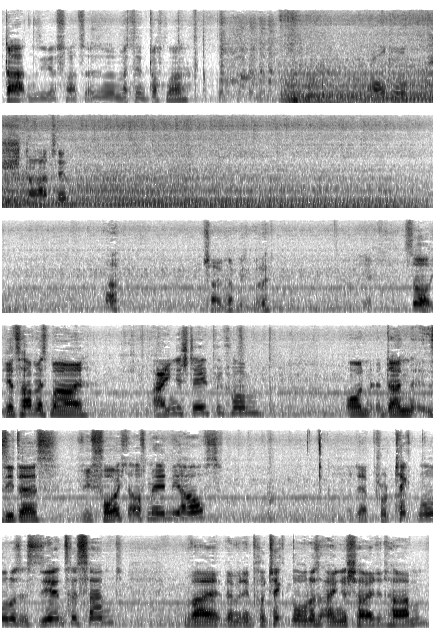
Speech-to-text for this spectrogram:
starten Sie Ihr Fahrzeug. Also wir machen dann doch mal Auto starten. Ah, Schein habe ich, oder? So, jetzt haben wir es mal eingestellt bekommen und dann sieht das wie feucht auf dem Handy aus. Und der Protect-Modus ist sehr interessant, weil wenn wir den Protect-Modus eingeschaltet haben,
